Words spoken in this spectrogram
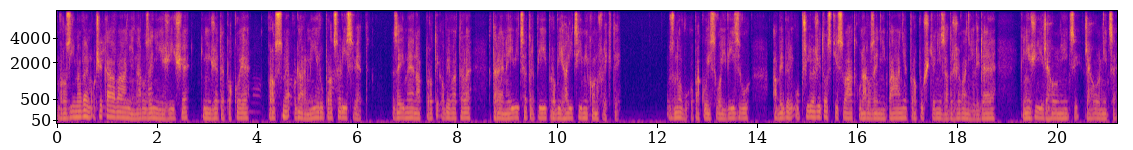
V rozjímavém očekávání narození Ježíše, knížete pokoje, prosme o dar míru pro celý svět, zejména pro ty obyvatele, které nejvíce trpí probíhajícími konflikty. Znovu opakuji svoji výzvu, aby byli u příležitosti svátku narození páně propuštěni zadržovaní lidé, kněží, řeholníci, řeholnice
